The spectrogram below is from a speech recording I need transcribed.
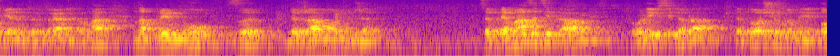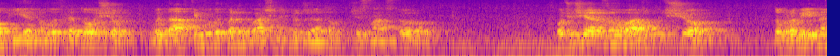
об'єднаних територіальних громад напряму з державного бюджету. Це пряма зацікавленість голів сільрад для того, щоб вони об'єднувалися, для того, щоб видатки були передбачені бюджетом 2016 року. Хочу ще раз зауважити, що добровільне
